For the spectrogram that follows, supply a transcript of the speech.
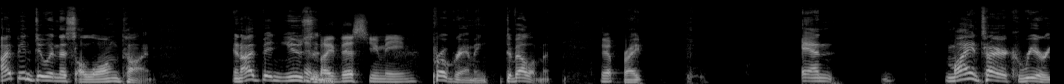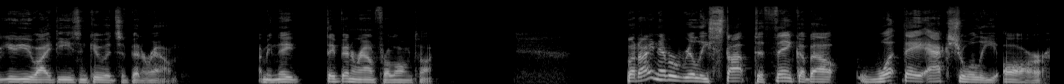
I've been doing this a long time, and I've been using And by this, you mean programming development. Yep. Right. And my entire career, UUIDs and GUIDs have been around. I mean, they they've been around for a long time. But I never really stopped to think about what they actually are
